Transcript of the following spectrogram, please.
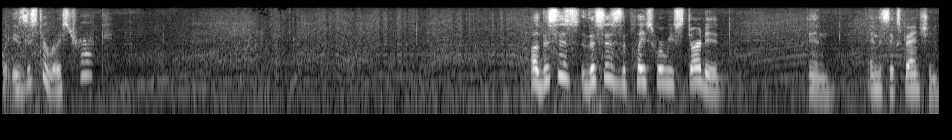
Wait, is this the racetrack? Oh, this is this is the place where we started in in this expansion.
